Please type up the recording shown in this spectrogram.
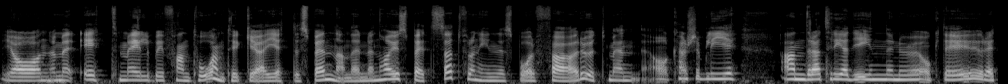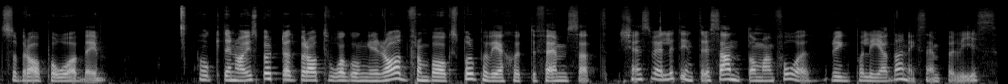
Ja, nummer ett, Melby Fantom, tycker jag är jättespännande. Den har ju spetsat från innerspår förut, men ja, kanske blir andra, tredje inner nu och det är ju rätt så bra på Åby. Och den har ju spurtat bra två gånger i rad från bakspår på V75, så att det känns väldigt intressant om man får rygg på ledaren exempelvis.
